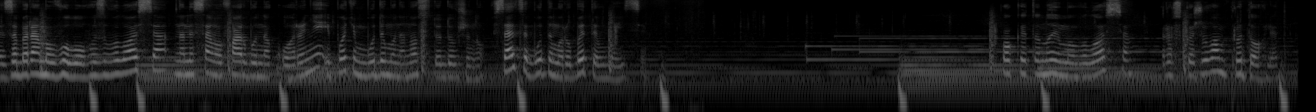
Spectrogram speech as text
заберемо вологу з волосся, нанесемо фарбу на корені і потім будемо наносити довжину. Все це будемо робити в мийці. Поки тонуємо волосся, розкажу вам про догляд.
